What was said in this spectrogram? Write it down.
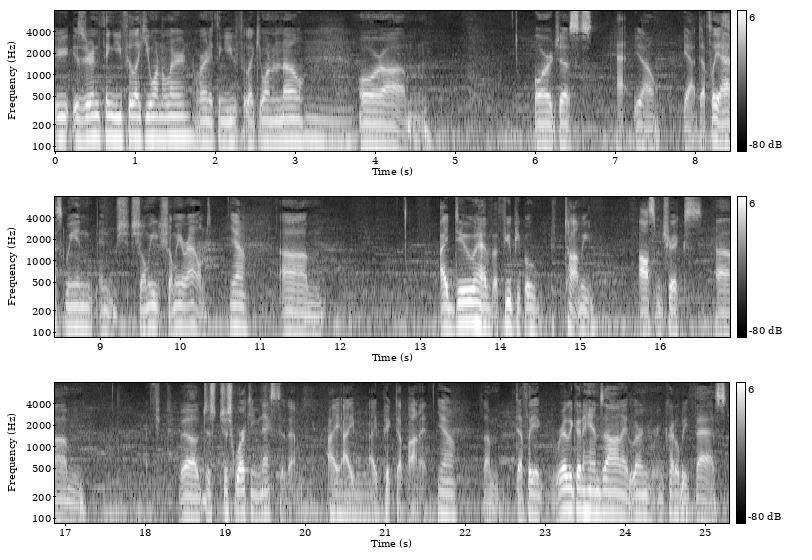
is there anything you feel like you want to learn, or anything you feel like you want to know, Mm. or um, or just, you know, yeah, definitely ask me and, and show me show me around. Yeah. Um, I do have a few people who taught me awesome tricks. Um, well, just just working next to them, I, I, I picked up on it. Yeah. I'm definitely a really good hands-on. I learned incredibly fast,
